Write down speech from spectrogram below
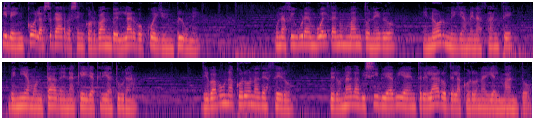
y le hincó las garras encorvando el largo cuello implume. Una figura envuelta en un manto negro, enorme y amenazante, venía montada en aquella criatura. Llevaba una corona de acero, pero nada visible había entre el aro de la corona y el manto,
